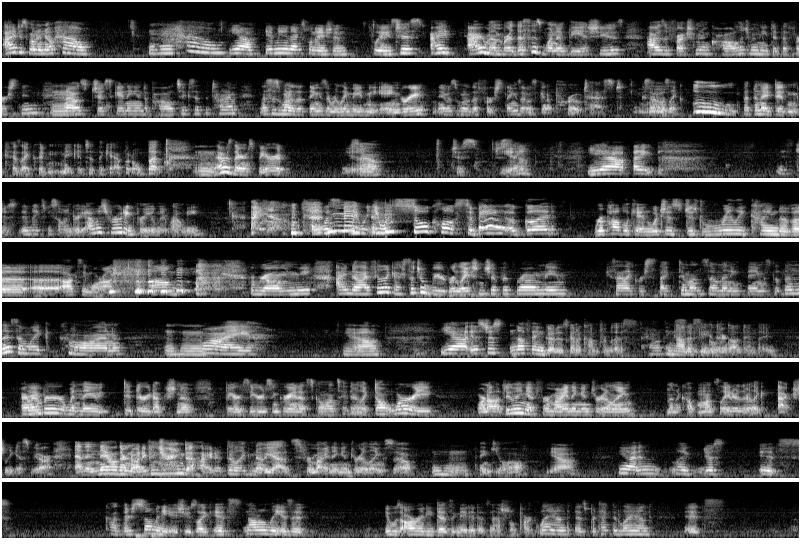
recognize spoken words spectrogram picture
I just want to know how. hmm How? Yeah. Give me an explanation, I please. just I I remember this is one of the issues. I was a freshman in college when they did the first thing, and Mm. I was just getting into politics at the time. This is one of the things that really made me angry. It was one of the first things I was gonna protest because I was like, ooh, but then I didn't because I couldn't make it to the Capitol. But Mm. I was there in spirit, Yeah. so just just Yeah. saying. Yeah, I. It's just it makes me so angry. I was rooting for you, Mitt Romney. I know. I was we were, you were so close to being a good Republican, which is just really kind of a, a oxymoron. Um, Romney. I know. I feel like I have such a weird relationship with Romney because I like respect him on so many things. But then this, I'm like, come on, mhm. why? Yeah. Yeah, it's just nothing good is gonna come from this. I don't think Not so a single either. goddamn thing. I remember when they did the reduction of Bears Ears and Grand Escalante. They're like, don't worry, we're not doing it for mining and drilling. And then a couple months later, they're like, actually, yes, we are. And then now they're not even trying to hide it. They're like, no, yeah, it's for mining and drilling. So Mhm. thank you all. Yeah. Yeah, and like just it's God, there's so many issues. Like it's not only is it it was already designated as national park land, as protected land, it's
